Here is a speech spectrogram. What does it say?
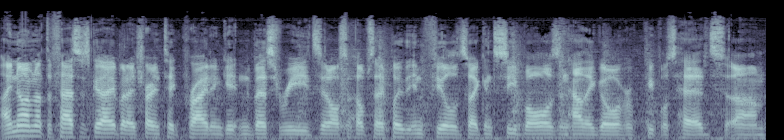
I know I'm not the fastest guy, but I try to take pride in getting the best reads. It also helps that I play the infield so I can see balls and how they go over people's heads. Um,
